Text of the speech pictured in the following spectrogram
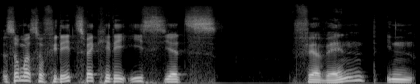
sagen wir so, für die Zwecke, die ist jetzt verwendet in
